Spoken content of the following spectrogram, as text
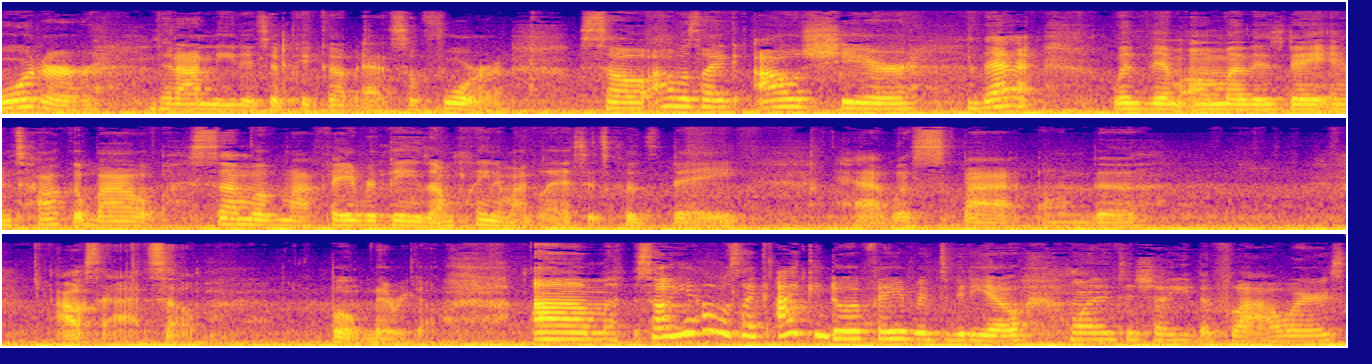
order that I needed to pick up at Sephora. So I was like, I'll share that with them on Mother's Day and talk about some of my favorite things. I'm cleaning my glasses because they have a spot on the outside. So, boom, there we go. Um, so yeah, I was like, I can do a favorites video. Wanted to show you the flowers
